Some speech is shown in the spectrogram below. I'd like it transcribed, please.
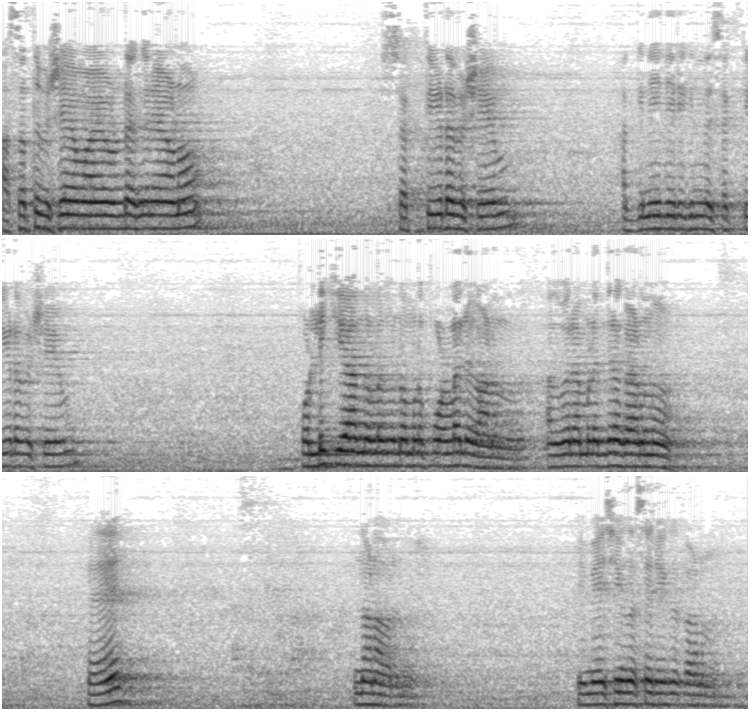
അസത്ത് വിഷയമായതുകൊണ്ട് എങ്ങനെയാണോ ശക്തിയുടെ വിഷയം അഗ്നിയിലിരിക്കുന്ന ശക്തിയുടെ വിഷയം പൊള്ളിക്കുക എന്നുള്ളത് കൊണ്ട് നമ്മൾ പൊള്ളൽ കാണുന്നത്. അതുപോലെ നമ്മൾ എന്തിനാ കാണുന്നു? ഏ? എന്നാണ് പറഞ്ഞത്? ഈ മേശയും കസേരയൊക്കെ കാണുന്നു.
